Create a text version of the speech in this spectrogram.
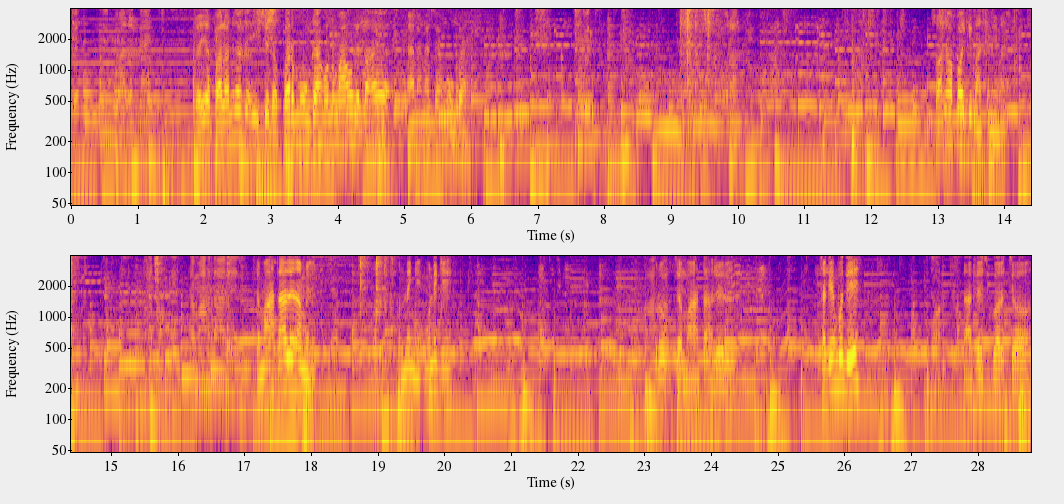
Sing jualan kae. Lah ya balon kok isi to, bar munggah kono mau ketoke ana nasi munggah. Soalnya apa iki Mas ini Mas? Jamaah tahlil. Jemaah tali namanya. Mending iki, unik iki. Grup jamaah tahlil. Saking pundi? Saking Sukoharjo.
